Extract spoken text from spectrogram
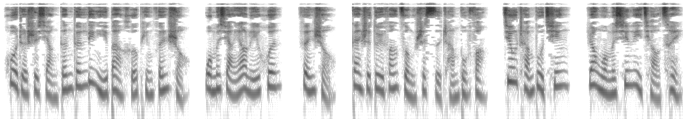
或者是想跟跟另一半和平分手，我们想要离婚分手，但是对方总是死缠不放，纠缠不清，让我们心力憔悴。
